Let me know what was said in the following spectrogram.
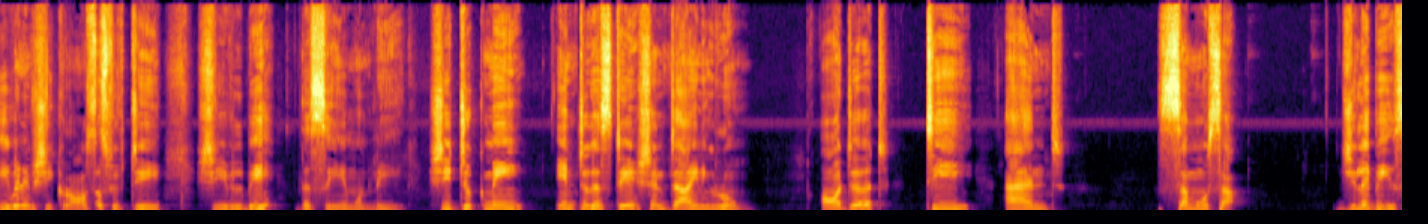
ஈவன் இஃப் ஷீ கிராசஸ் ஃபிஃப்டி ஷீ வில் பி த சேம் ஒன்லி ஷீ டுக் மீ இன் டு த ஸ்டேஷன் டைனிங் ரூம் ஆர்டர்ட் டீ அண்ட் சமோசா jalebies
